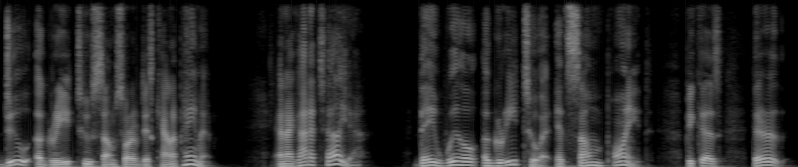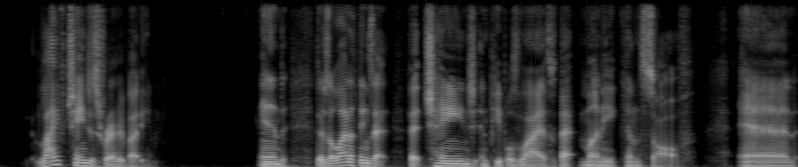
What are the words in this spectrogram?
do agree to some sort of discounted payment. And I got to tell you, they will agree to it at some point because their life changes for everybody. And there's a lot of things that, that change in people's lives that money can solve. And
